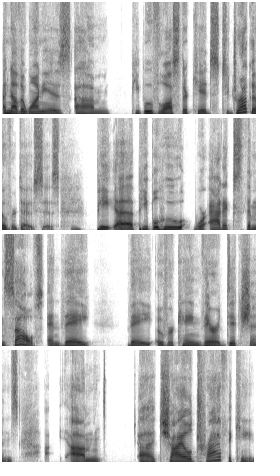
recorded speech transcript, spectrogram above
Another one is um, people who've lost their kids to drug overdoses, Mm. Pe- uh, people who were addicts themselves, and they they overcame their addictions. Um, uh, child trafficking,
